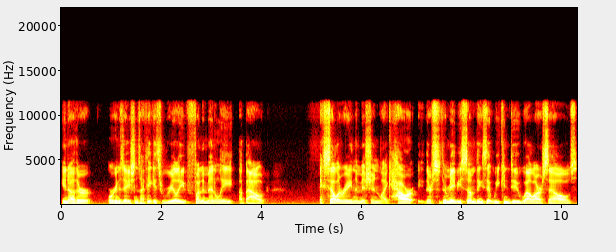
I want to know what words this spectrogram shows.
in other organizations, I think it's really fundamentally about accelerating the mission. Like how are there's there may be some things that we can do well ourselves,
